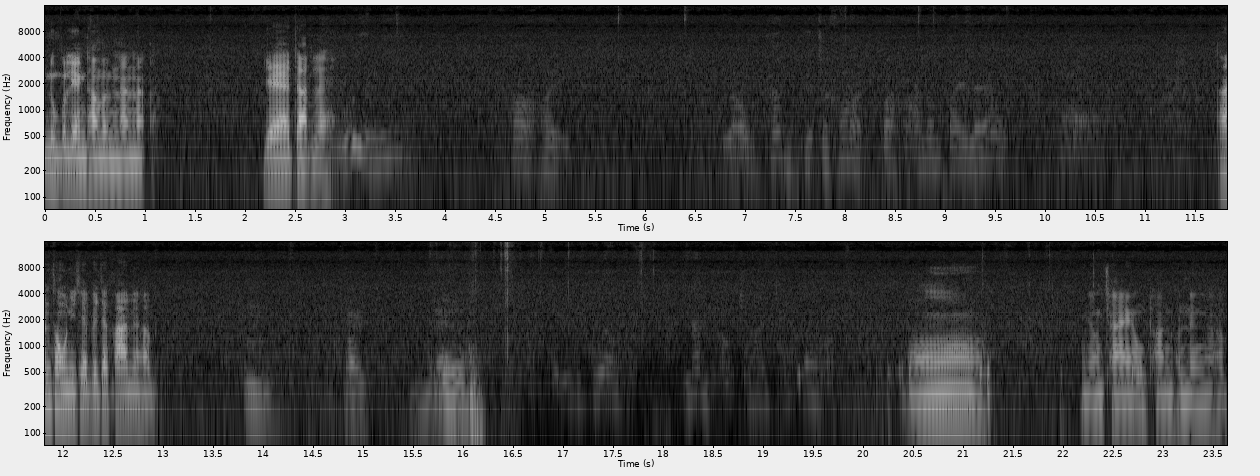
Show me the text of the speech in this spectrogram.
หนุ่มกะเหรี่ยงทำแบบนั้นอะแย่จัดเลยรู้อย่างนี้ข้าให้ เราท่านเพชรฆาตประหารมันไปแล้ว ท่านทรงนี้ใช่เพชฌฆาตไหมครับ อืมใช่โอ้คนเดียวนั่นน้องชายของข้า อ๋อมี น้องชายของท่านคนหนึ่งนะครับ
